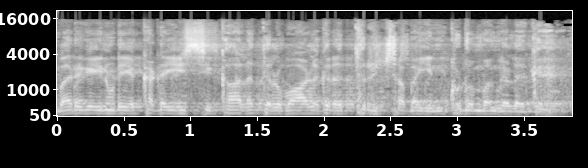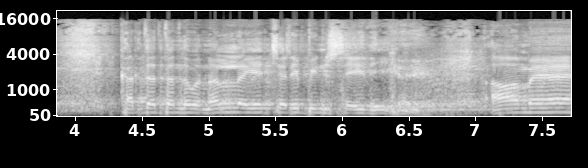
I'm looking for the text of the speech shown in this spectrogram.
வருகையினுடைய கடைசி காலத்தில் வாழுகிற திருச்சபையின் குடும்பங்களுக்கு கர்த்த தந்த ஒரு நல்ல எச்சரிப்பின் செய்திகள். ஆமே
